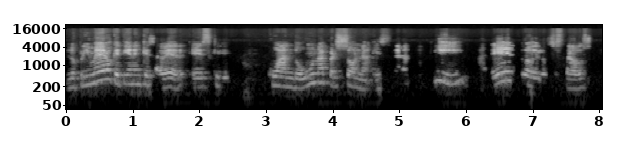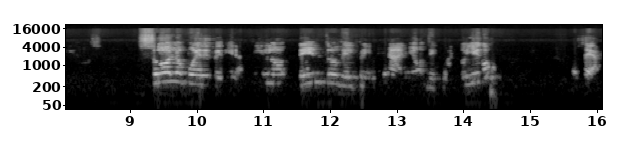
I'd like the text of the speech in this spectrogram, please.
lo primero que tienen que saber es que cuando una persona está aquí, adentro de los Estados Unidos, solo puede pedir asilo dentro del primer año de cuando llegó. O sea,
